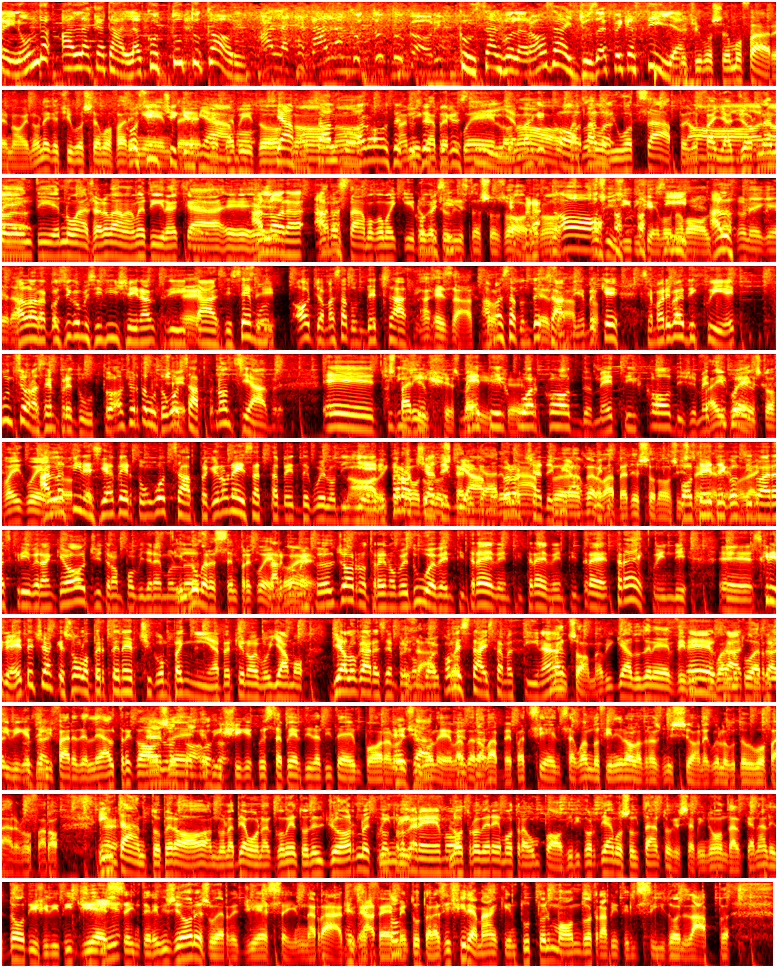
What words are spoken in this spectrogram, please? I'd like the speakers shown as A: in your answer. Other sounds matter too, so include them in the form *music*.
A: ora in onda alla Catalla con tutto cori.
B: Alla Catalla con tutto cori.
A: Con Salvo La Rosa e Giuseppe Castiglia.
C: Che ci possiamo fare noi? Non è che ci possiamo fare
D: Così
C: niente.
D: ci chiamiamo.
C: Capito?
D: Siamo
C: no,
D: Salvo
C: no,
D: La Rosa e Giuseppe
C: per quello,
D: Castiglia,
C: no.
D: ma che cosa?
C: Parlavo
D: Allora-
C: di Whatsapp
D: No,
C: che fai gli aggiornamenti e noi ci eravamo la mattina qua e
D: Allora,
C: ora stiamo come chi che ci ho
D: si-
C: visto a
D: Eh,
C: Sosoro,
D: bra-
C: no?
D: no.
C: Così si diceva
D: Sì,
C: una volta,
D: allora-
C: non è che era.
D: Allora, così come si dice in altri
C: Eh,
D: casi, siamo
C: sì.
D: oggi ammazzato un dead traffic.
C: Ah, esatto.
D: Ammazzato un dead
C: esatto.
D: traffic perché siamo arrivati qui e funziona sempre tutto. A un certo punto
C: Certo.
D: WhatsApp non si apre. E ci
C: Sparisce,
D: dice metti il
C: sparisce.
D: QR code, metti il codice, metti
C: Fai
D: quello.
C: questo, fai quello.
D: Alla fine si è aperto un WhatsApp che non è esattamente quello di
C: No,
D: ieri, però ci adeguiamo, però ci adeguiamo.
C: però vabbè, adesso lo
D: Potete
C: sistemeremo,
D: continuare a scrivere anche oggi, tra un po' vi diremo il,
C: Il numero è sempre quello,
D: l'argomento
C: eh.
D: del giorno 392 23 23 23 3, quindi eh, scriveteci anche solo per tenerci compagnia, perché noi vogliamo dialogare sempre con
C: Esatto.
D: voi. Come stai stamattina?
C: Ma insomma, pigliato nervi perché
D: Eh,
C: quando
D: esatto,
C: tu arrivi
D: esatto,
C: che devi
D: esatto.
C: fare delle altre
D: Eh,
C: cose,
D: lo so, lo
C: capisci che questa perdita di tempo ora non ci
D: Esatto,
C: voleva, però
D: esatto.
C: vabbè, pazienza, quando finirò la trasmissione quello che dovevo fare lo farò.
D: Eh.
C: Intanto però non abbiamo un argomento del giorno e quindi
D: troveremo.
C: lo troveremo tra un po'. Vi ricordiamo soltanto che siamo in onda al canale 12 di TGS
D: Sì.
C: in televisione, su RGS in radio, in
D: Esatto.
C: FM in tutta la Sicilia, ma anche in tutto il mondo tramite il sito e l'app.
